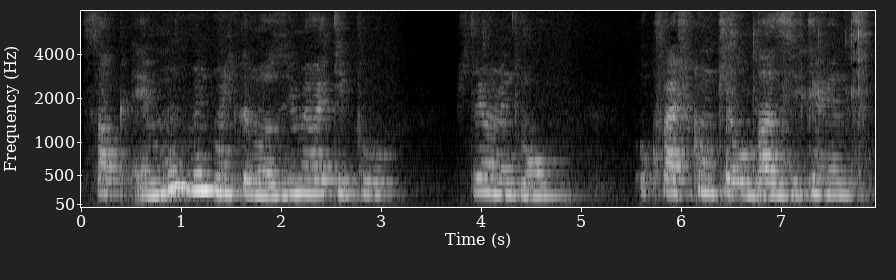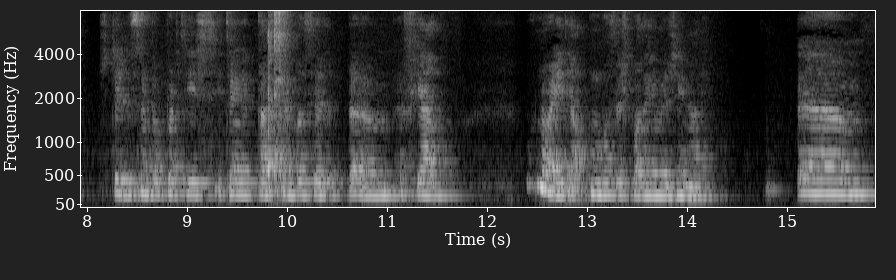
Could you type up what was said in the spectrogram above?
Só que é muito, muito, muito cremoso e o meu é tipo extremamente mole. O que faz com que ele basicamente esteja sempre a partir-se e tenha de estar sempre a ser um, afiado. O que não é ideal, como vocês podem imaginar. Um,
